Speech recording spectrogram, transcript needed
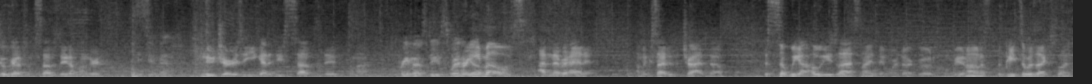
go grab some subs, dude. I'm hungry. Me too, man. New Jersey, you got to do subs, dude. Come on. Primos, dude. Swear. Primos. I've never had it. I'm excited to try it though. So we got hoagies last night. They weren't dark road. I'm being honest. The pizza was excellent.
